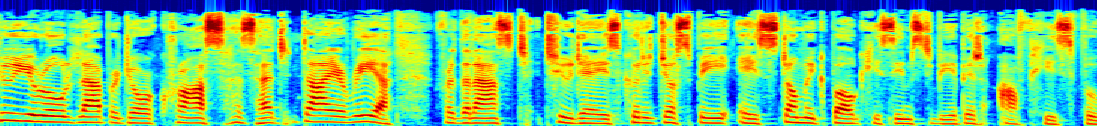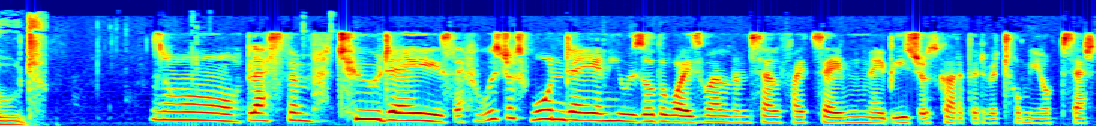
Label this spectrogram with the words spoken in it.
two year old Labrador cross has had diarrhea for the last two days. Could it just be a stomach bug? He seems to be a bit off his food. Oh, bless them. Two days. If it was just one day and he was otherwise well himself, I'd say maybe he's just got a bit of a tummy upset.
